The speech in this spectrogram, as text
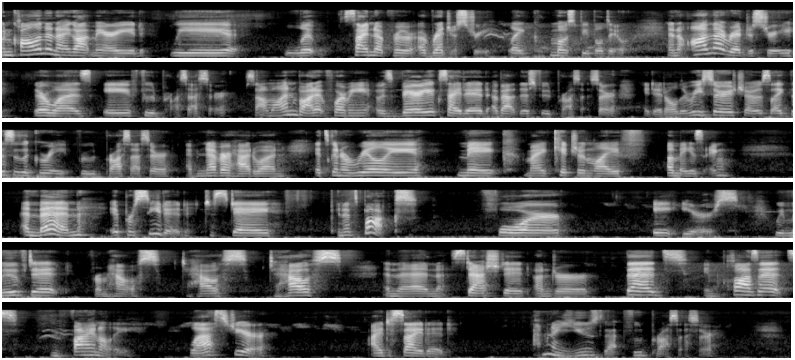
When Colin and I got married, we signed up for a registry, like most people do. And on that registry, there was a food processor. Someone bought it for me. I was very excited about this food processor. I did all the research. I was like, this is a great food processor. I've never had one. It's going to really make my kitchen life amazing. And then it proceeded to stay in its box for eight years. We moved it from house to house to house and then stashed it under beds, in closets. And finally, last year, I decided I'm going to use that food processor.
